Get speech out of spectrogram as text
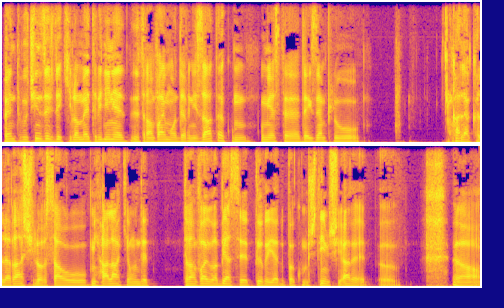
pentru 50 de kilometri linie de tramvai modernizată, cum, cum este, de exemplu, Calea Călărașilor sau Mihalache, unde tramvaiul abia se târâie, după cum știm, și are uh, uh,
